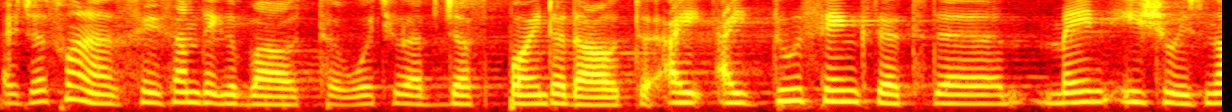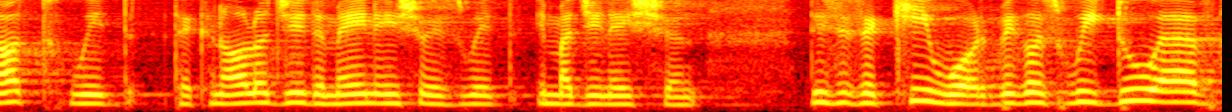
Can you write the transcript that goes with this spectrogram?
I just want to say something about uh, what you have just pointed out. I, I do think that the main issue is not with technology, the main issue is with imagination. This is a key word because we do have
